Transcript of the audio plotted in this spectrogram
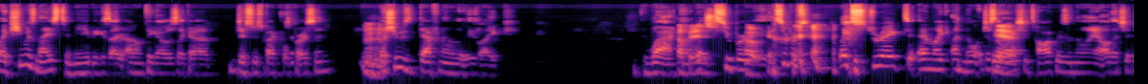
Like she was nice to me because I, I don't think I was like a disrespectful person, Mhm. but she was definitely like whack, A like, bitch? super, Oh, super like strict and like annoying. Just the Yeah. way she talked was annoying. All that shit.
